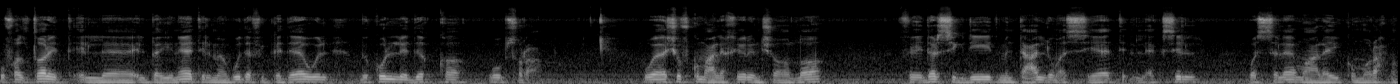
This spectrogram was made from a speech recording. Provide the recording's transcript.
وفلترة ال- البيانات الموجودة في الجداول بكل دقة وبسرعة. وأشوفكم على خير إن شاء الله في درس جديد من تعلم أساسيات الأكسل. والسلام عليكم ورحمة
